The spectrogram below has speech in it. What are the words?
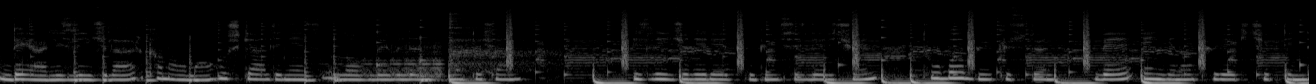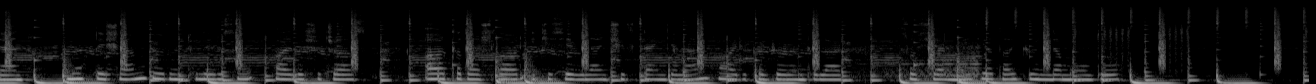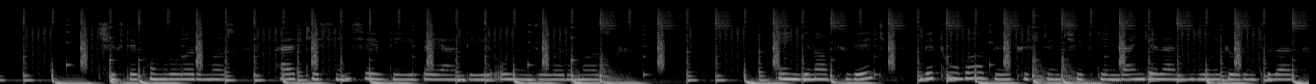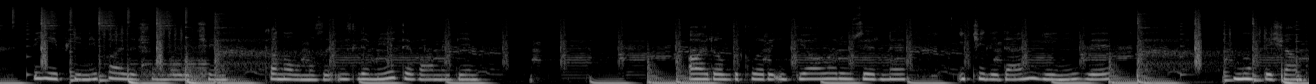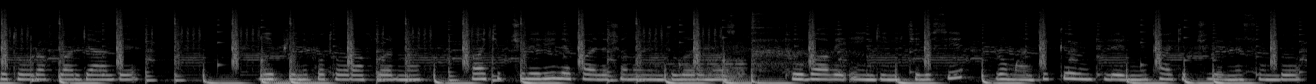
Değerli izleyiciler kanalıma hoş geldiniz. Love Level'in muhteşem izleyicileri bugün sizler için Tuğba Büyüküstün ve Engin Akürek çiftinden muhteşem görüntüleri paylaşacağız. Arkadaşlar iki sevilen çiftten gelen harika görüntüler sosyal medyada gündem oldu. Çifte kumrularımız, herkesin sevdiği, beğendiği oyuncularımız Engin Akürek ve Tuğba Büyüküstün çiftinden gelen yeni görüntüler ve yepyeni paylaşımlar için kanalımızı izlemeye devam edin. Ayrıldıkları iddialar üzerine ikiliden yeni ve muhteşem fotoğraflar geldi yepyeni fotoğraflarını takipçileriyle paylaşan oyuncularımız Tuğba ve Engin ikilisi romantik görüntülerini takipçilerine sundu.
